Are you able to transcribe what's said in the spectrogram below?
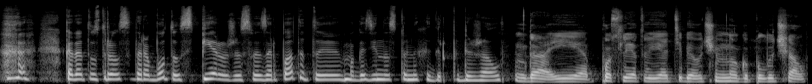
когда ты устроился на работу, с первой же своей зарплаты ты в магазин настольных игр побежал. Да, и после этого я от тебя очень много получал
